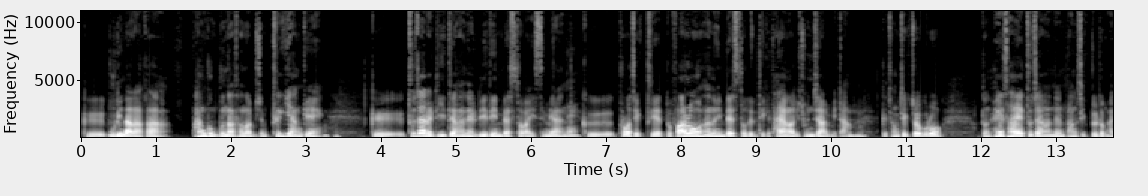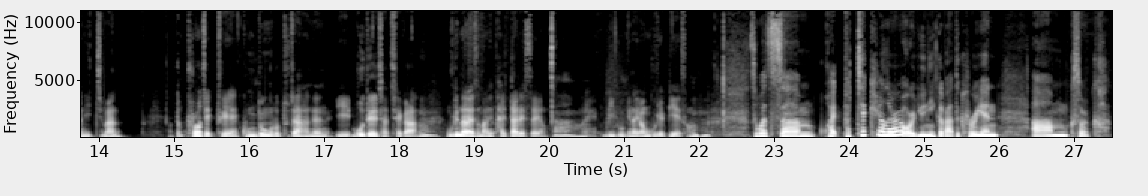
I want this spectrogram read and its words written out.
그 우리나라가 한국 문화 산업이 좀 특이한 게 그 투자를 리드하는 lead investor가 있으면 네. 그 프로젝트에 또 follow하는 investor들이 되게 다양하게 존재합니다. 그 정책적으로 어떤 회사에 투자하는 방식들도 많이 있지만 어떤 프로젝트에 공동으로 투자하는 이 모델 자체가 우리나라에서 많이 발달했어요. 아. 네, 미국이나 영국에 비해서. So what's um, quite particular or unique about the Korean um, sort of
